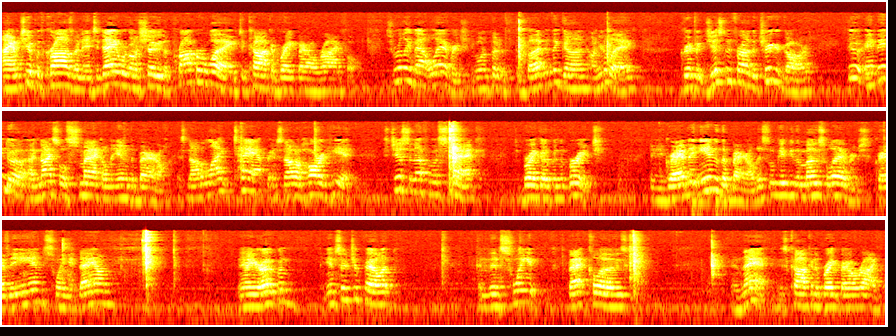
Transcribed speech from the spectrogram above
Hi, I'm Chip with Crosman, and today we're going to show you the proper way to cock a break barrel rifle. It's really about leverage. You want to put the butt of the gun on your leg, grip it just in front of the trigger guard, and then do a, a nice little smack on the end of the barrel. It's not a light tap, and it's not a hard hit. It's just enough of a smack to break open the breech. If you grab the end of the barrel, this will give you the most leverage. Grab the end, swing it down. Now you're open. Insert your pellet, then swing it back closed. And that is cocking a break barrel rifle.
